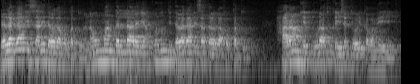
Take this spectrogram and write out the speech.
dalagaan isaanii dalagaa fokkattuudha namummaan dallaala jedhan kun hundi dalagaan isaa dalagaa fokkattuudha haraam hedduudhaatu keessatti walitti qabamee jechuudha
